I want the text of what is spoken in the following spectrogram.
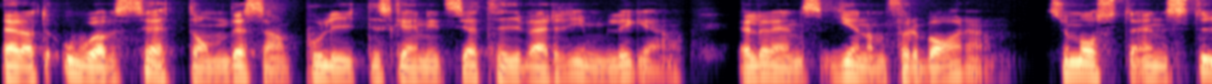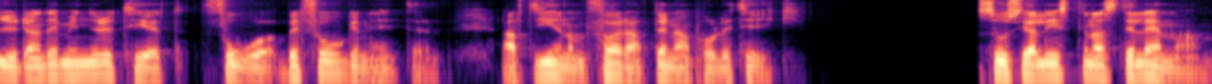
är att oavsett om dessa politiska initiativ är rimliga eller ens genomförbara, så måste en styrande minoritet få befogenheter att genomföra denna politik. Socialisternas dilemma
